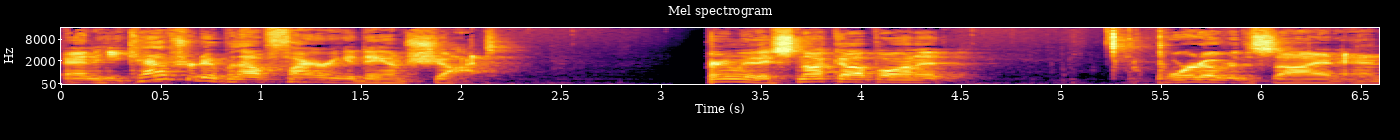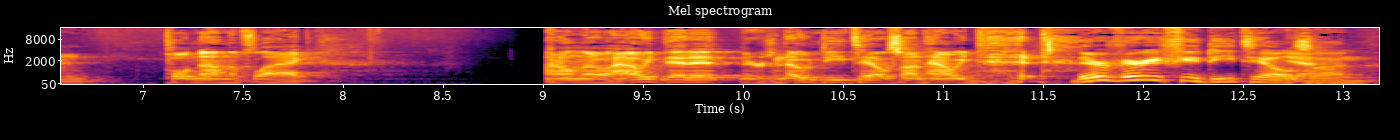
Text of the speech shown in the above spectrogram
And he captured it without firing a damn shot. Apparently, they snuck up on it, poured over the side, and pulled down the flag. I don't know how he did it. There's no details on how he did it. There are very few details Yeah. on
